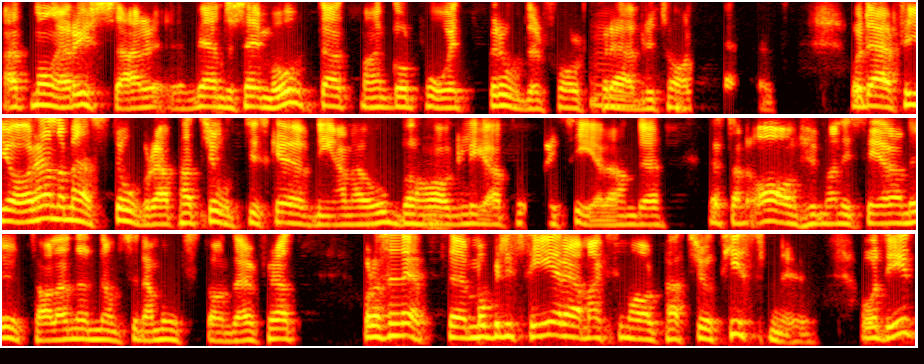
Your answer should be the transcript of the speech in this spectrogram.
att många ryssar vänder sig emot att man går på ett broderfolk på det här mm. brutala sättet. Och därför gör han de här stora patriotiska övningarna, obehagliga, provocerande nästan avhumaniserande uttalanden om sina motståndare för att på något sätt eh, mobilisera maximal patriotism nu. Och det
